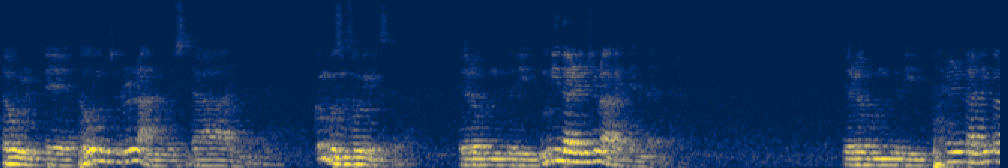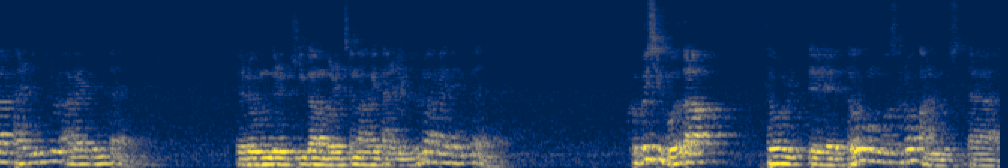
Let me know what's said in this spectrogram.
더울 때 더운 줄을 아는 것이다. 그럼 무슨 소리겠어요? 여러분들이 눈이 달린 줄 알아야 된다. 여러분들이 팔다리가 달린 줄 알아야 된다. 여러분들 귀가 멀쩡하게 달린 줄 알아야 된다. 그것이 뭐다? 더울 때 더운 곳으로 가는 것이다.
